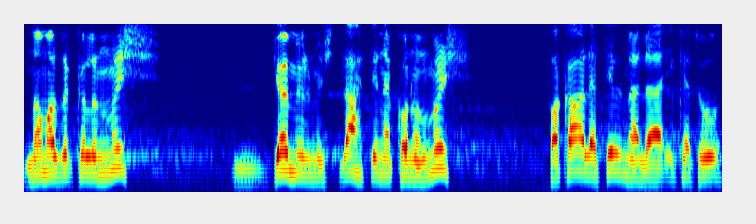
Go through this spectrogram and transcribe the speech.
namazı kılınmış, gömülmüş, lahdine konulmuş. Fakaletil melaiketu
